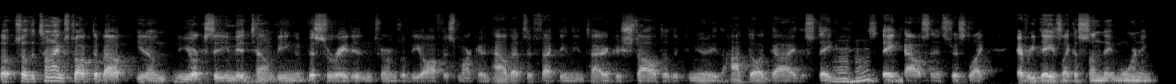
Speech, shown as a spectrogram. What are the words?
So, so the Times talked about, you know, New York City Midtown being eviscerated in terms of the office market and how that's affecting the entire gestalt of the community, the hot dog guy, the steak, Mhm. steakhouse, and it's just like every day is like a Sunday morning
